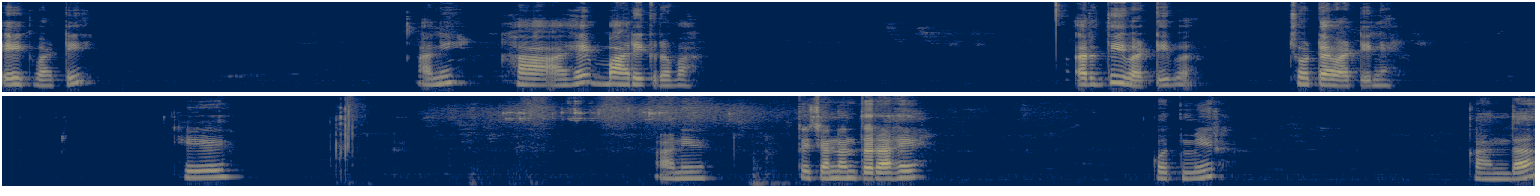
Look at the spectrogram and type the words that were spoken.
एक वाटी. आणि हा आहे बारीक रवा. अर्धी वाटी ब छोट्या वाटीने. हे. आणि त्याच्यानंतर आहे कोथमीर. कांदा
